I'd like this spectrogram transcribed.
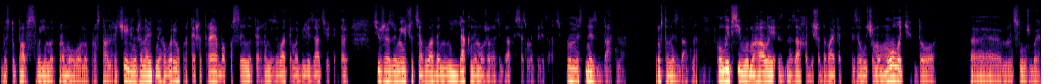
виступав своїми промовами про стан речей, він вже навіть не говорив про те, що треба посилити, організувати мобілізацію і так далі. Всі вже розуміють, що ця влада ніяк не може розібратися з мобілізацією. Ну, не, не здатна. Просто не здатна. Коли всі вимагали на заході, що давайте залучимо молодь до е, служби,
